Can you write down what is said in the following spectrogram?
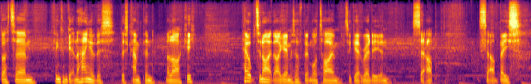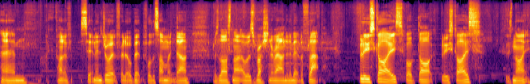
but um, I think I'm getting the hang of this this camping malarkey. Helped tonight that I gave myself a bit more time to get ready and set up set up base. Um, I could kind of sit and enjoy it for a little bit before the sun went down. Whereas last night I was rushing around in a bit of a flap. Blue skies, well, dark blue skies. It was night,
